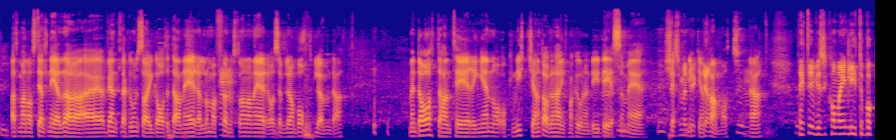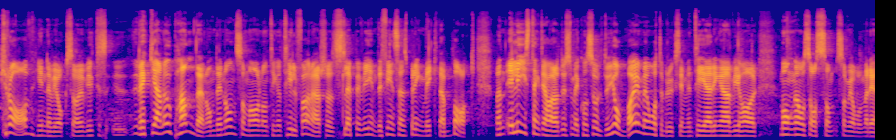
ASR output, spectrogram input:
Mm. Att man har ställt ner det där eh, ventilationsaggregatet där nere, eller de här fönstren där nere och sen blir de bortglömda. Men datahanteringen och, och nyttjandet av den här informationen, det är det som är, det är som är nyckeln framåt. Mm. Ja tänkte vi ska komma in lite på krav, hinner vi också. Vi räck gärna upp handen om det är någon som har någonting att tillföra här så släpper vi in. Det finns en springmick där bak. Men Elise tänkte jag höra, du som är konsult, du jobbar ju med återbruksinventeringar. Vi har många hos oss som, som jobbar med det.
